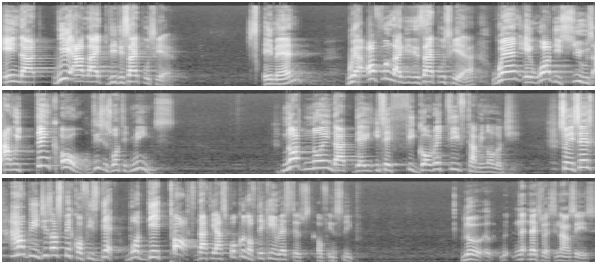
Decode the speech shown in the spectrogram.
in that we are like the disciples here. Amen. We are often like the disciples here when a word is used and we think, oh, this is what it means not knowing that there is a figurative terminology. So he says, How be Jesus speak of his death? But they thought that he had spoken of taking rest of in sleep. Look, uh, next verse, now says,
